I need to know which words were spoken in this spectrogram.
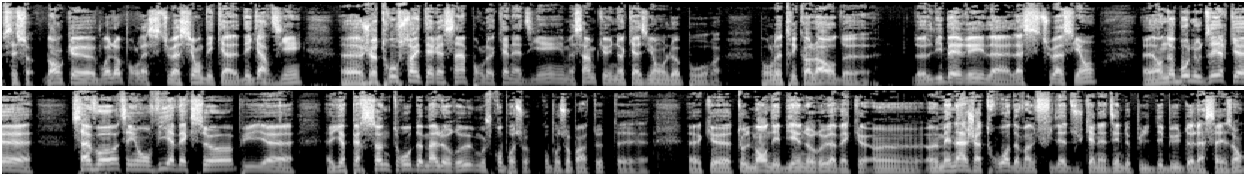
c'est ça. Donc euh, voilà pour la situation des, gardiens. Euh, je trouve ça intéressant pour le Canadien. Il me semble qu'il y a une occasion là pour pour le tricolore de de libérer la, situation. Euh, on a beau nous dire que ça va, on vit avec ça, puis euh, il y a personne trop de malheureux. Moi, je crois pas ça. Je crois pas ça pantoute. Euh, euh, que tout le monde est bien heureux avec un, ménage à trois devant le filet du Canadien depuis le début de la saison.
